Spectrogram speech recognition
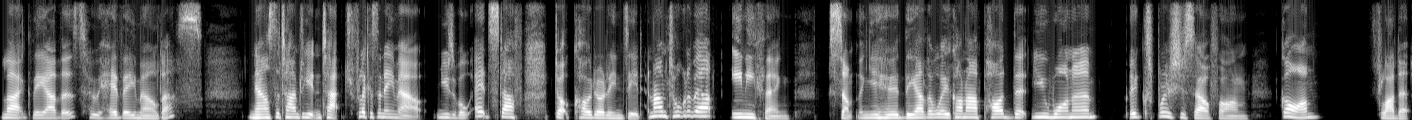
like the others who have emailed us, now's the time to get in touch. Flick us an email, newsable at stuff.co.nz. And I'm talking about anything, something you heard the other week on our pod that you want to express yourself on. Go on, flood it.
